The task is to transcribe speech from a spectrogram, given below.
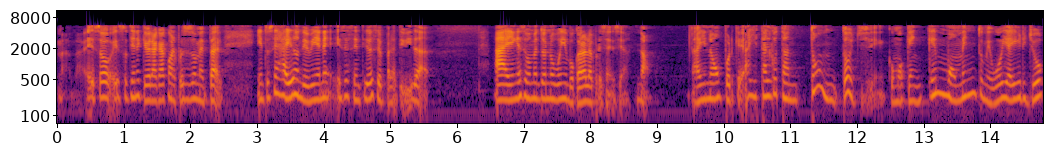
nada. Eso, eso tiene que ver acá con el proceso mental. Y entonces ahí es donde viene ese sentido de separatividad. Ah, en ese momento no voy a invocar a la presencia. No, Ahí no, porque ahí está algo tan tonto, como que en qué momento me voy a ir yo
